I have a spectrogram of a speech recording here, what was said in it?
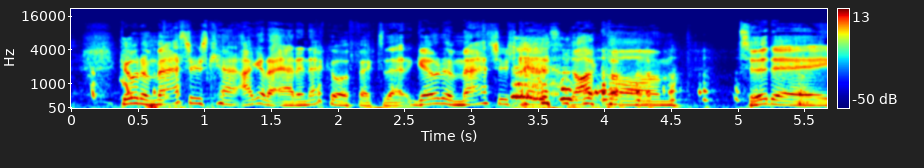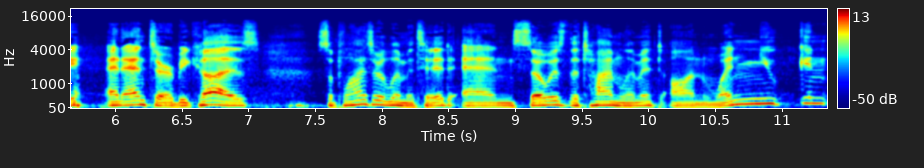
Go to Masterscast. I gotta add an echo effect to that. Go to masterscast.com today and enter because supplies are limited and so is the time limit on when you can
